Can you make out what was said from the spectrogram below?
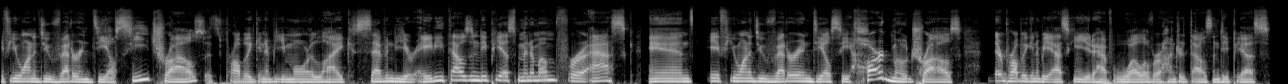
If you want to do veteran DLC trials, it's probably going to be more like 70 or 80,000 DPS minimum for ask. And if you want to do veteran DLC hard mode trials, they're probably going to be asking you to have well over 100,000 DPS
